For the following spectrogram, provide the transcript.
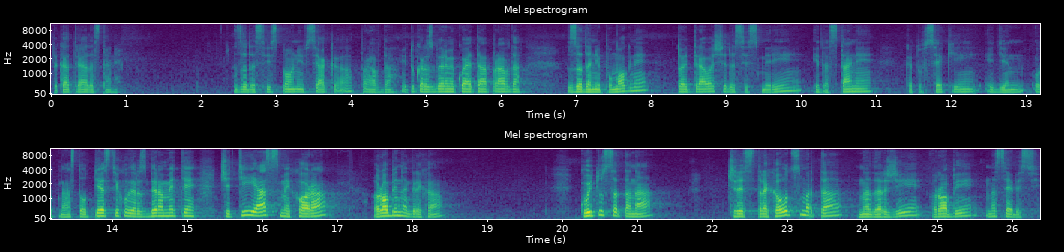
така трябва да стане. За да се изпълни всяка правда. И тук разбираме коя е тази правда. За да ни помогне, той трябваше да се смири и да стане като всеки един от нас. От тези стихове разбираме, те, че ти и аз сме хора, роби на греха, които Сатана, чрез страха от смъртта, надържи роби на себе си.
